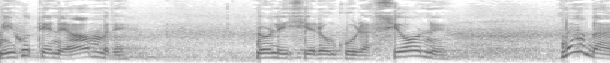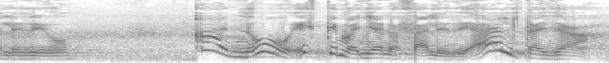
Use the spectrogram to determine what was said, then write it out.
mi hijo tiene hambre, no le hicieron curaciones, nada, le digo. Ah, no, este mañana sale de alta ya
